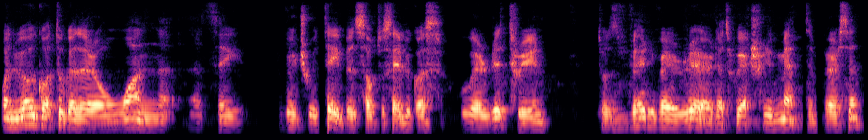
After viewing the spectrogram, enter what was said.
When we all got together on one, let's say, virtual table, so to say, because we were literally, it was very, very rare that we actually met in person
